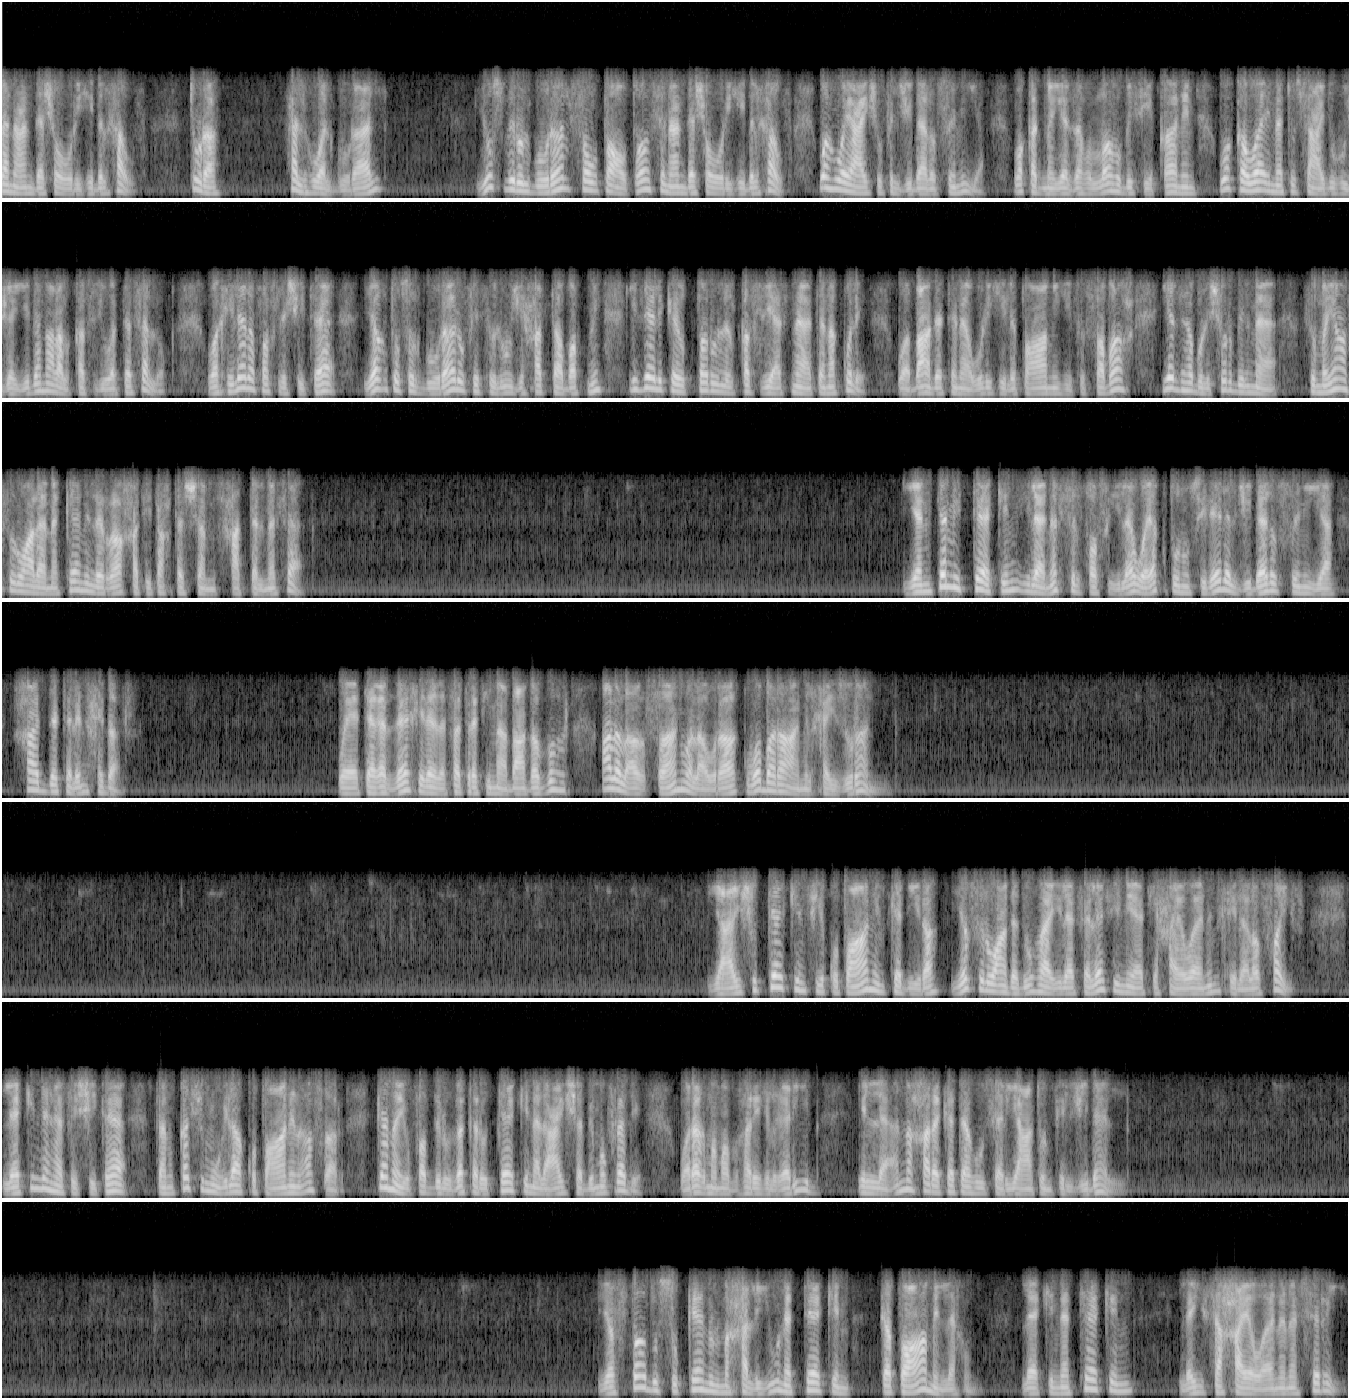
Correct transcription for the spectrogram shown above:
صلبا عند شعوره بالخوف. ترى هل هو الجورال؟ يصدر الجورال صوت عطاس عند شعوره بالخوف وهو يعيش في الجبال الصينية. وقد ميزه الله بسيقان وقوائم تساعده جيدا على القفز والتسلق. وخلال فصل الشتاء يغطس الجورال في الثلوج حتى بطنه لذلك يضطر للقفز أثناء تنقله. وبعد تناوله لطعامه في الصباح يذهب لشرب الماء. ثم يعثر على مكان للراحة تحت الشمس حتى المساء. ينتمي التاكن إلى نفس الفصيلة ويقطن سلال الجبال الصينية حادة الانحدار. ويتغذى خلال فترة ما بعد الظهر على الأغصان والأوراق وبراعم الخيزران. يعيش التاكن في قطعان كبيرة يصل عددها إلى 300 حيوان خلال الصيف لكنها في الشتاء تنقسم إلى قطعان أصغر كما يفضل ذكر التاكن العيش بمفرده ورغم مظهره الغريب إلا أن حركته سريعة في الجبال. يصطاد السكان المحليون التاكن كطعام لهم. لكن التاكن ليس حيواننا السري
